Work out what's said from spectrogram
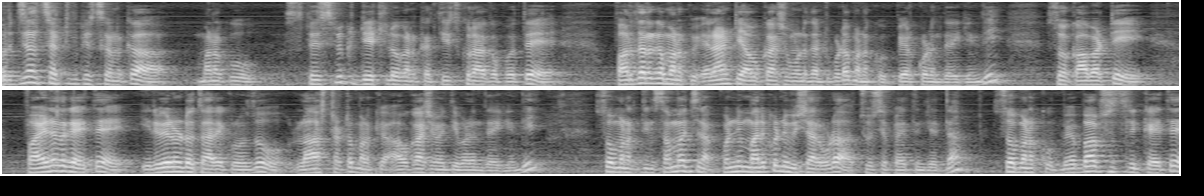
ఒరిజినల్ సర్టిఫికేట్స్ కనుక మనకు స్పెసిఫిక్ డేట్లో కనుక తీసుకురాకపోతే ఫర్దర్గా మనకు ఎలాంటి అవకాశం ఉండదంటూ కూడా మనకు పేర్కొనడం జరిగింది. సో కాబట్టి ఫైనల్గా అయితే ఇరవై రెండో తారీఖు రోజు లాస్ట్ అటు మనకి అవకాశం అయితే ఇవ్వడం జరిగింది. సో మనకు దీనికి సంబంధించిన కొన్ని మరికొన్ని విషయాలు కూడా చూసే ప్రయత్నం చేద్దాం. సో మనకు వెబ్ ఆప్షన్స్ లింక్ అయితే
